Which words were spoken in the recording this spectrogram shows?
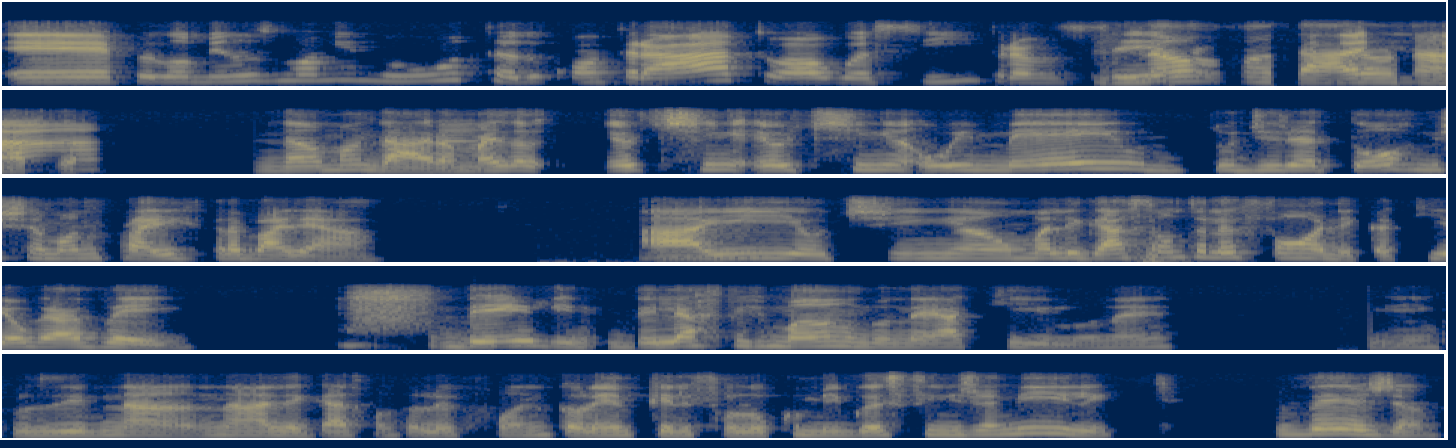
é, pelo menos uma minuta do contrato, algo assim, para você. Não mandaram nada. Não mandaram, mas eu, eu, tinha, eu tinha o e-mail do diretor me chamando para ir trabalhar. Hum. Aí eu tinha uma ligação telefônica que eu gravei dele, dele afirmando, né, aquilo, né? E, inclusive na, na ligação telefônica eu lembro que ele falou comigo assim, Jamile, veja,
